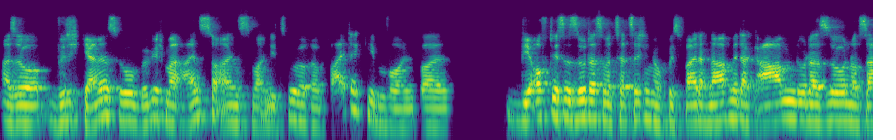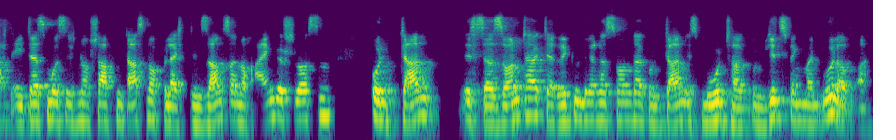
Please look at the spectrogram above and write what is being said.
Also würde ich gerne so wirklich mal eins zu eins mal an die Zuhörer weitergeben wollen, weil wie oft ist es so, dass man tatsächlich noch bis Freitagnachmittag, Abend oder so noch sagt, ey, das muss ich noch schaffen, das noch, vielleicht den Samstag noch eingeschlossen und dann ist der Sonntag, der reguläre Sonntag und dann ist Montag und jetzt fängt mein Urlaub an.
